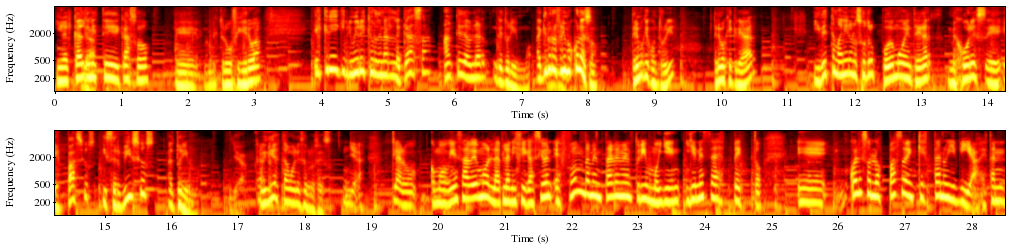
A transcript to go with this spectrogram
y el alcalde Ya. en este caso, eh, don Víctor Hugo Figueroa, él cree que primero hay que ordenar la casa antes de hablar de turismo. ¿A qué nos referimos con eso? Tenemos que construir, tenemos que crear y de esta manera nosotros podemos entregar mejores eh, espacios y servicios al turismo. Ya. Hoy día estamos en ese proceso. Ya. Claro, como bien sabemos, la planificación es fundamental en el turismo y en, y en ese aspecto. eh, ¿Cuáles son los pasos en que están hoy día? ¿Están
